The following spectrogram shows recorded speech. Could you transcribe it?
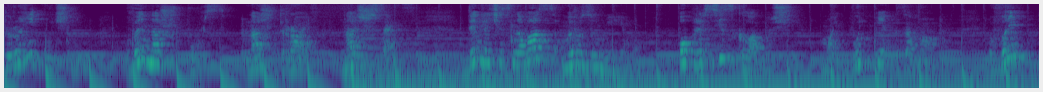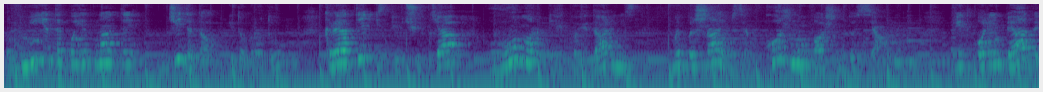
Дорогі ви наш пульс, наш драйв, наш сенс. Дивлячись на вас, ми розуміємо, попри всі складнощі, майбутнє за вами. Ви вмієте поєднати діджитал і доброту, креатив і співчуття, гумор і відповідальність. Ми пишаємося кожним вашим досягненням від олімпіади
